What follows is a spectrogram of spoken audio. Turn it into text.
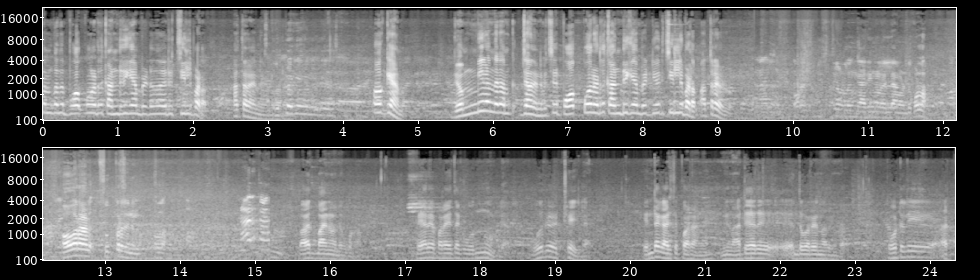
നമുക്കൊന്ന് പോപ്കോൺ എടുത്ത് കണ്ടിരിക്കാൻ പറ്റുന്ന ഒരു ചിൽ പടം. അത്ര തന്നെയാണ് ഓക്കെയാണ് ഗംഭീരം തന്നെ നമുക്ക് ഇച്ചിരി പോപ്കോൺ എടുത്ത് കണ്ടിരിക്കാൻ പറ്റിയ ഒരു ചില്ല് പടം. അത്രേ ഉള്ളൂ. കാര്യങ്ങളെല്ലാം ഉണ്ട്. കൊള്ളാം. Overall super cinema. ഭഗത് ബാനോന്റെ ഗുണം വേറെ പറയത്തക്ക ഒന്നുമില്ല. ഒരു രക്ഷയില്ല. എന്റെ കാഴ്ചപ്പാടാണ്. ഇനി നാട്ടുകാർ എന്ത് പറയുമെന്ന് അറിയില്ല ടോട്ടലി അട്ട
